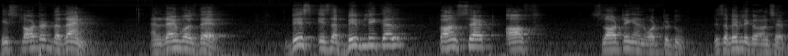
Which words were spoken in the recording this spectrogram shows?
he slaughtered the ram, and ram was there. This is the biblical concept of slaughtering and what to do. This is a biblical concept.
